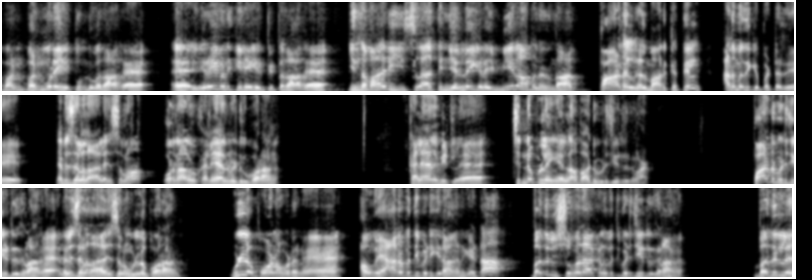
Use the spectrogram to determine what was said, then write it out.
வன்- வன்முறையை தூண்டுவதாக இறைவனுக்கு இணை ஏற்பிப்பதாக இந்த மாதிரி இஸ்லாத்தின் எல்லைகளை மீறாமல் இருந்தால் பாடல்கள் மார்க்கத்தில் அனுமதிக்கப்பட்டது. நபிசல்லா ஸல்லல்லாஹு ஒரு நாள் ஒரு கல்யாண வீட்டுக்கு போறாங்க. கல்யாண வீட்டில் சின்ன பிள்ளைங்க எல்லாம் பாட்டு பிடிச்சிட்டு இருக்கிறாங்க. பாட்டு பிடிச்சிட்டு இருக்கிறாங்க. நபிசல்லா ஸல்லல்லாஹு உள்ள போறாங்க. உள்ள போன உடனே அவங்க யாரை பத்தி படிக்கிறாங்கன்னு கேட்டா பதில் சுகதாக்களை பத்தி படிச்சுட்டு இருக்கிறாங்க. பதில்ல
